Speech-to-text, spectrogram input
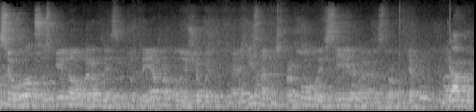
всього суспільного виробництва. Тобто я пропоную, щоб е, дійсно враховували всі е, сторони. Дякую. Дякую.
